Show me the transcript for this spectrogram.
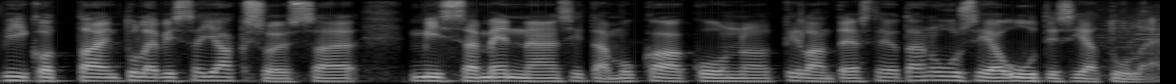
viikoittain tulevissa jaksoissa, missä mennään sitä mukaan, kun tilanteesta jotain uusia uutisia tulee.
